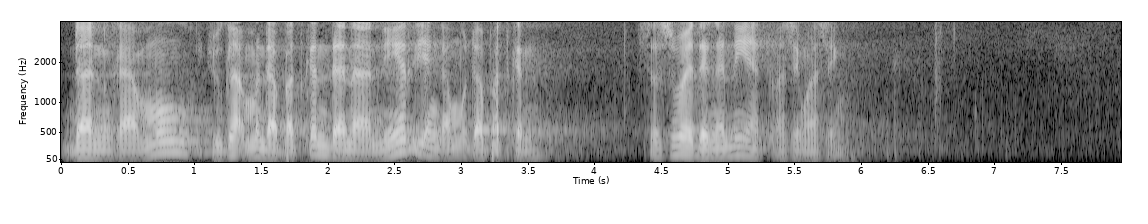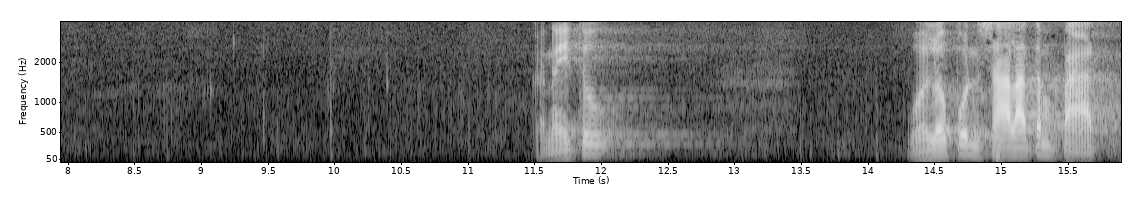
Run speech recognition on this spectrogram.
dan kamu juga mendapatkan dana nir yang kamu dapatkan. Sesuai dengan niat masing-masing. Karena itu walaupun salah tempat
